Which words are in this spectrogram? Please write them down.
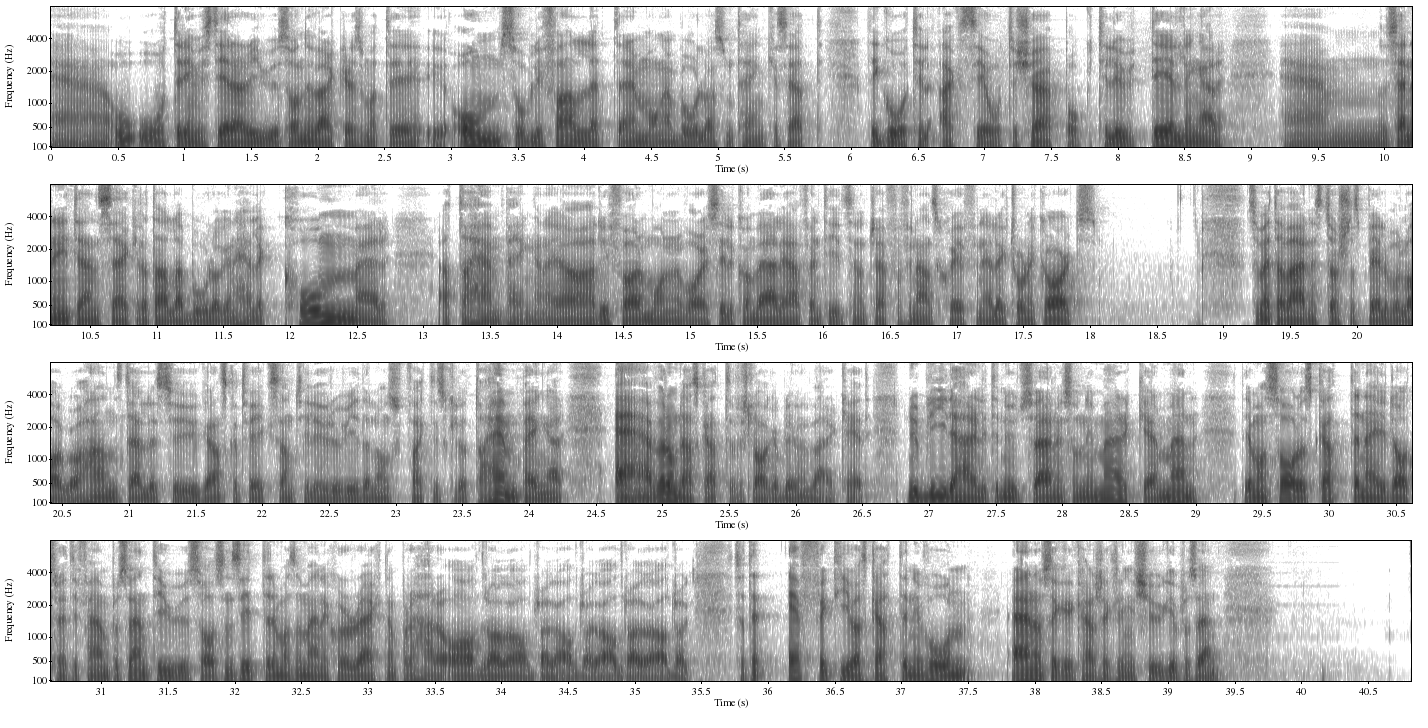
Eh, och återinvesterar i USA. Nu verkar det som att det, om så blir fallet, är det många bolag som tänker sig att det går till aktieåterköp och till utdelningar. Ehm, sen är det inte ens säkert att alla bolagen heller kommer att ta hem pengarna. Jag hade ju förmånen att vara i Silicon Valley här för en tid sedan och träffa finanschefen i Electronic Arts. Som ett av världens största spelbolag och han ställde sig ju ganska tveksam till huruvida de faktiskt skulle ta hem pengar. Även om det här skatteförslaget blev en verklighet. Nu blir det här en liten utsvävning som ni märker. Men det man sa då, skatten är idag 35% i USA. Sen sitter det en massa människor och räknar på det här och avdrag, avdrag, avdrag, avdrag, avdrag. Så att den effektiva skattenivån är nog säkert kanske kring 20%.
